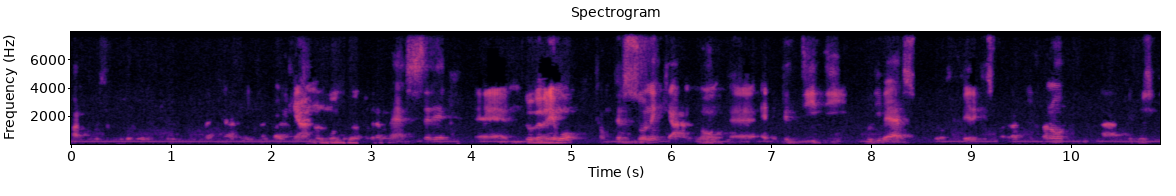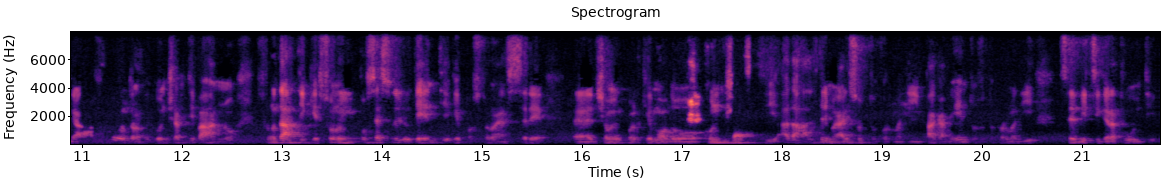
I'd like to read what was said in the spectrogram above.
Parte questo tra qualche anno il mondo dove dovremmo essere, eh, dove avremo diciamo, persone che hanno eh, NFT di tipo diverso, devono sapere che squadra tifano, eh, che musica ascoltano, che concerti vanno, sono dati che sono in possesso degli utenti e che possono essere eh, diciamo in qualche modo concessi ad altri, magari sotto forma di pagamento, sotto forma di servizi gratuiti.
